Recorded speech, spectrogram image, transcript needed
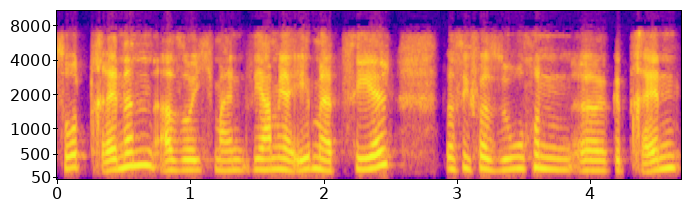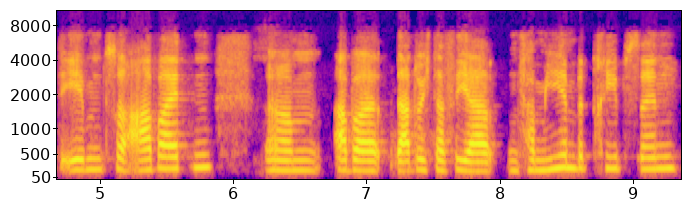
so trennen? Also ich meine, Sie haben ja eben erzählt, dass Sie versuchen, äh, getrennt eben zu arbeiten. Ähm, aber dadurch, dass Sie ja ein Familienbetrieb sind,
